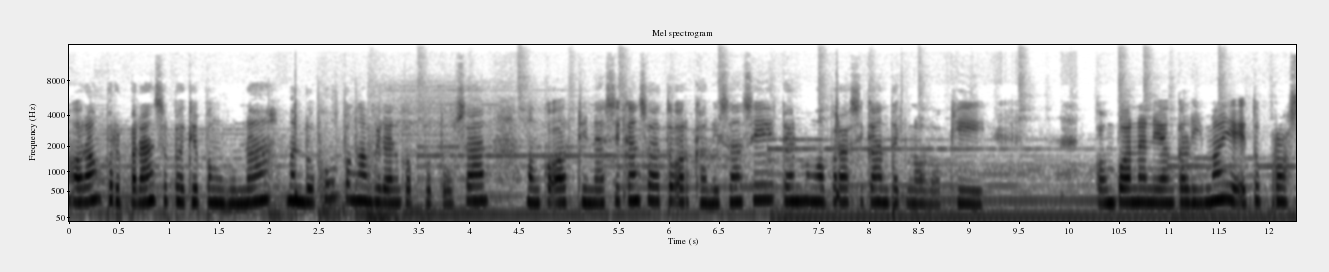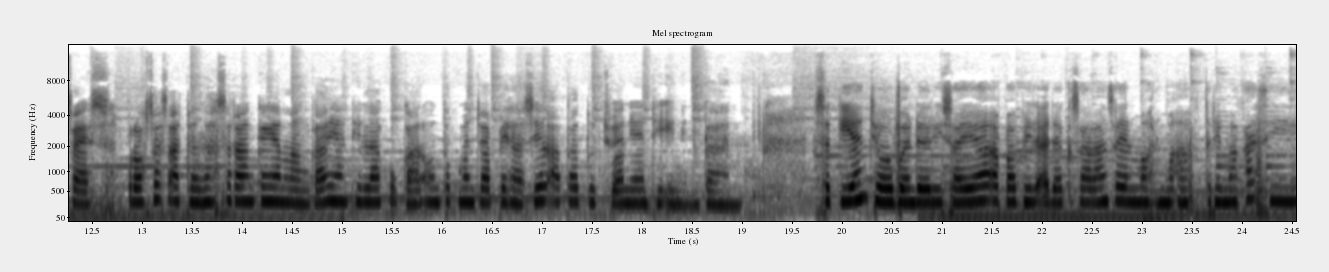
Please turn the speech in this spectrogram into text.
Orang berperan sebagai pengguna, mendukung pengambilan keputusan, mengkoordinasikan suatu organisasi, dan mengoperasikan teknologi. Komponen yang kelima yaitu proses. Proses adalah serangkaian langkah yang dilakukan untuk mencapai hasil atau tujuan yang diinginkan. Sekian jawaban dari saya. Apabila ada kesalahan, saya mohon maaf. Terima kasih.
